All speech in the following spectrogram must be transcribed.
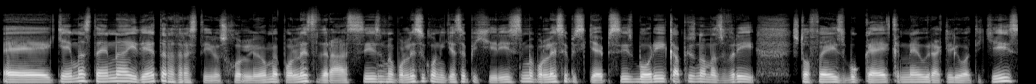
ε, και είμαστε ένα ιδιαίτερα δραστήριο σχολείο με πολλές δράσεις, με πολλές εικονικές επιχειρήσεις, με πολλές επισκέψεις. Μπορεί κάποιος να μας βρει στο Facebook ΕΚ Νέου Ηρακλείου Αττικής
